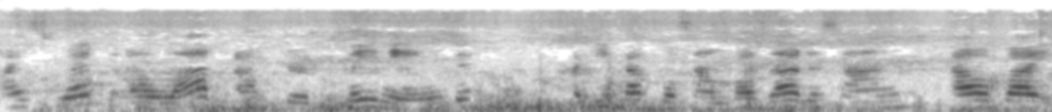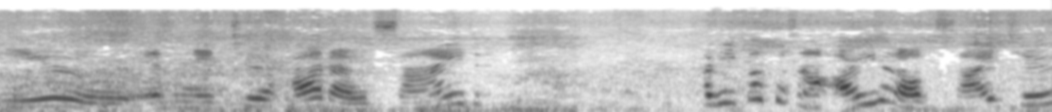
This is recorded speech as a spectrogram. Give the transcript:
I sweat a lot after cleaning. 鍵かっこさん、バザールさん、How about you? Isn't it too hot outside? 鍵かっこさん、Are you outside too?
